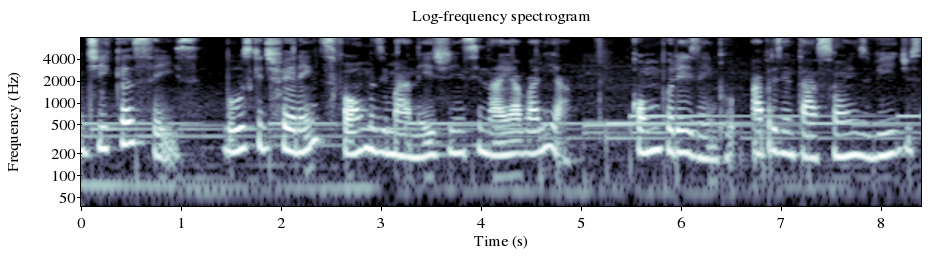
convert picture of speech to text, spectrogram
Dica 6. Busque diferentes formas e maneiras de ensinar e avaliar, como, por exemplo, apresentações, vídeos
